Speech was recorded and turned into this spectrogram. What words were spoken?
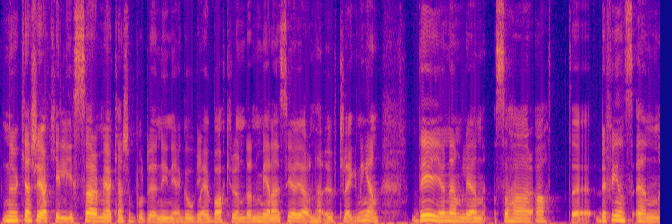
Nu kanske jag killgissar, men jag kanske borde ninja-googla i bakgrunden medan jag gör den här utläggningen. Det är ju nämligen så här att eh, det finns en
